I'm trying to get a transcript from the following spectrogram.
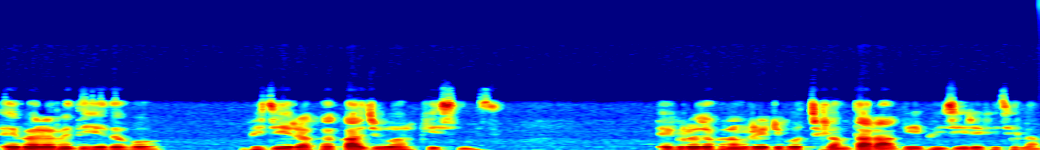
এবার আমি দিয়ে দেব ভিজিয়ে রাখা কাজু আর কিশমিশ এগুলো যখন আমি রেডি করছিলাম, তার আগেই ভিজিয়ে রেখেছিলাম।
